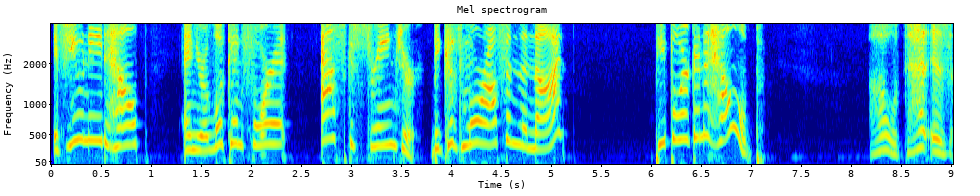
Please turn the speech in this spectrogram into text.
if you need help and you're looking for it, ask a stranger because more often than not, people are going to help. Oh, that is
